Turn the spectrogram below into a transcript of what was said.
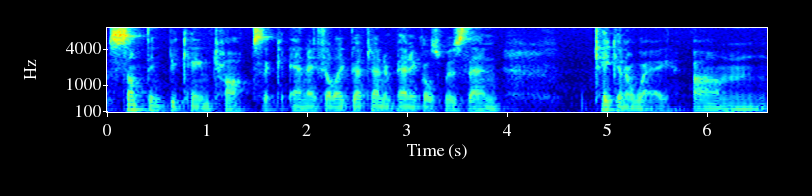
something became toxic, and I feel like that Ten of Pentacles was then taken away. Um,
